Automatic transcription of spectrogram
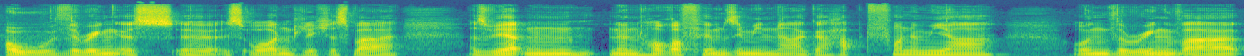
Oh, The Ring ist, äh, ist ordentlich. Das war, also wir hatten ein Horrorfilmseminar gehabt vor einem Jahr und The Ring war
